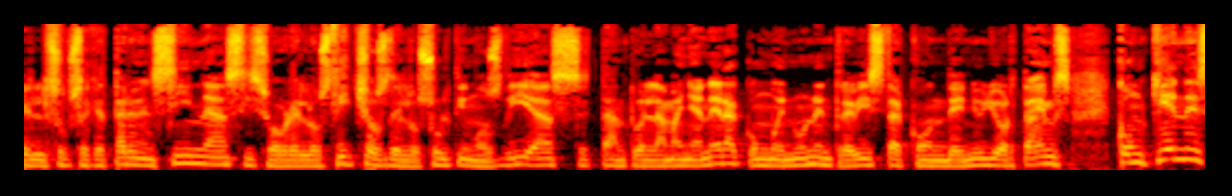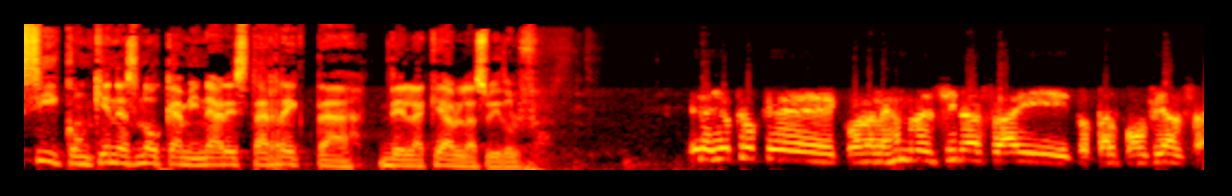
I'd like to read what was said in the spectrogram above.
el subsecretario Encinas y sobre los dichos de los últimos días, tanto en la mañanera como en una entrevista con The New York Times? ¿Con quiénes sí, con quiénes no caminar esta recta de la que hablas, Vidulfo? Mira, yo creo que con Alejandro Encinas hay total confianza.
